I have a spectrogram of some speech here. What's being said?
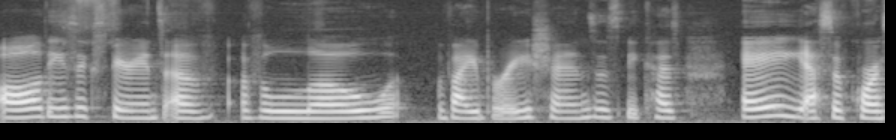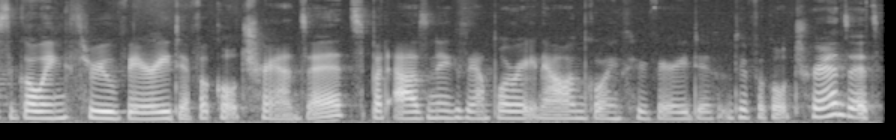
all these experience of, of low vibrations is because a, yes, of course, going through very difficult transits, but as an example, right now I'm going through very di- difficult transits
